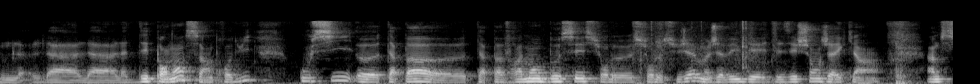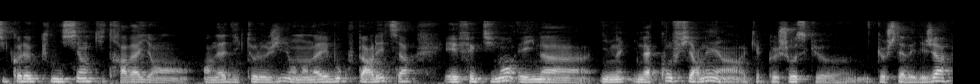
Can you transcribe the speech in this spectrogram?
la, dépendance à un produit ou si euh, t'as pas euh, t'as pas vraiment bossé sur le sur le sujet. Moi, j'avais eu des, des, échanges avec un, un psychologue clinicien qui travaille en, en addictologie. On en avait beaucoup parlé de ça. Et effectivement, et il m'a il m'a confirmé hein, quelque chose que que je savais déjà.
